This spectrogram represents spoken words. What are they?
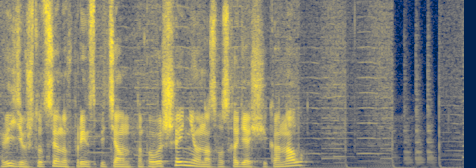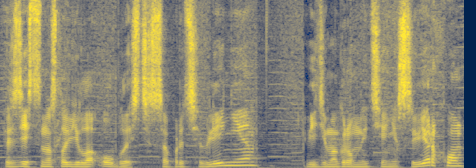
Видим, что цену, в принципе, тянут на повышение. У нас восходящий канал. Здесь цена словила область сопротивления. Видим огромные тени сверху.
